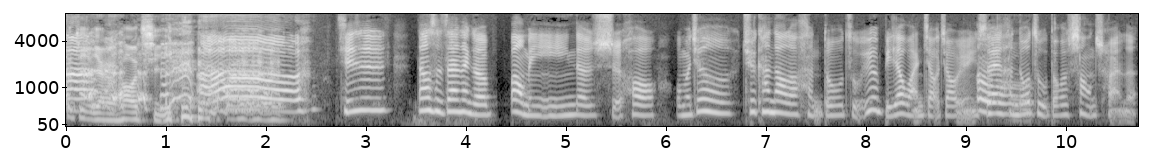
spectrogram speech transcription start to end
自己也很好奇。其实当时在那个报名影音的时候，我们就去看到了很多组，因为比较晚缴交原因，所以很多组都上传了。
